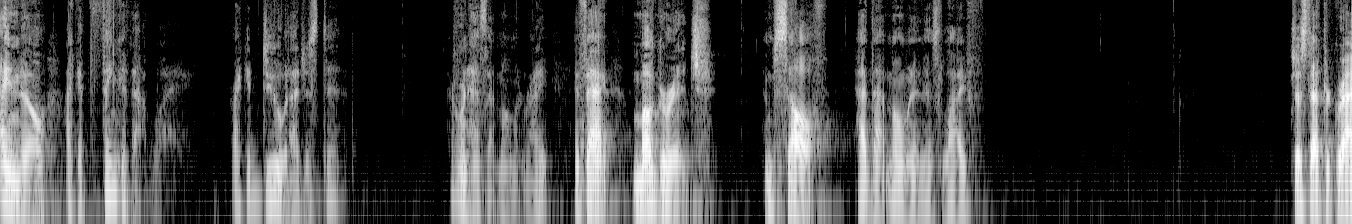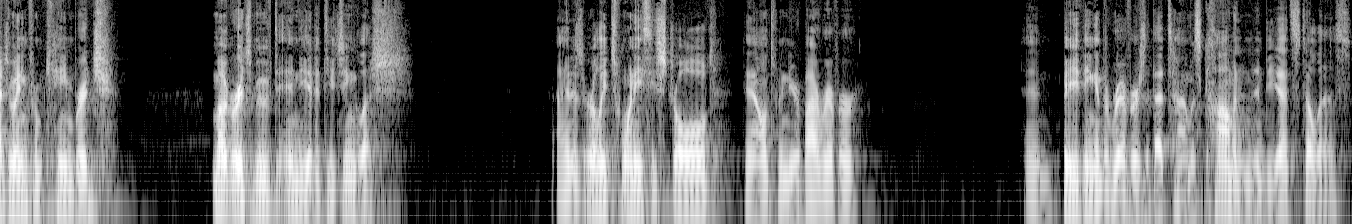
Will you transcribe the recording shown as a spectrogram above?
I didn't know I could think of that way, or I could do what I just did. Everyone has that moment, right? In fact, Muggeridge himself had that moment in his life. Just after graduating from Cambridge, Muggeridge moved to India to teach English. In his early 20s, he strolled down to a nearby river. And bathing in the rivers at that time was common in India. It still is.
